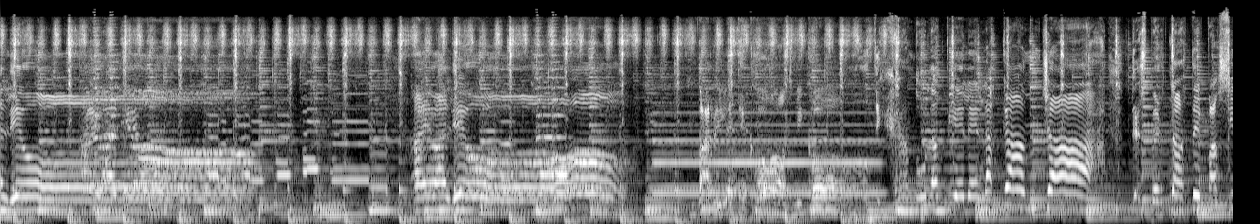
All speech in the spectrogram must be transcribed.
ahí ahí. Y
